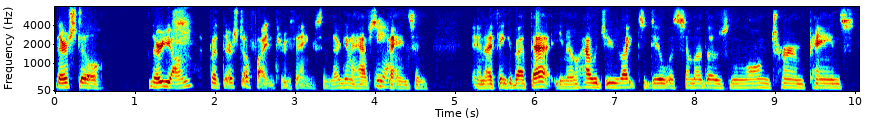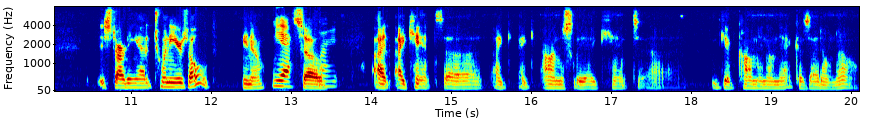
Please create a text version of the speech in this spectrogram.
they're still they're young, but they're still fighting through things and they're going to have some yeah. pains. And, and I think about that, you know, how would you like to deal with some of those long-term pains starting at 20 years old, you know? Yeah. So right. I, I can't, uh, I, I honestly, I can't, uh, give comment on that because I don't know.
